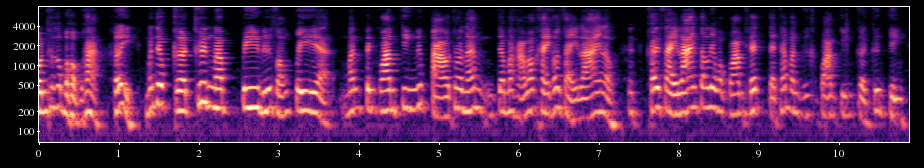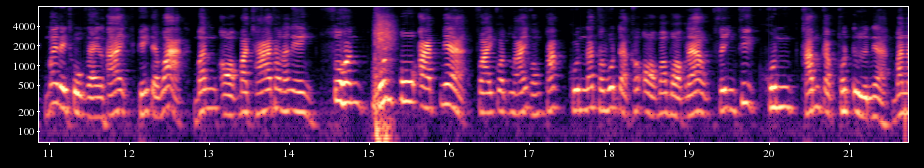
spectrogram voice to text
คนเขาก็บอกว่า เฮ้ย มันจะเกิดขึ้นมาปีหรือ 2 ปีอะมันเป็นความจริงหรือเปล่าเท่านั้นจะมาหาว่าใครเขาใส่ร้ายเราใครใส่ร้ายต้องเรียกว่าความเท็จ แต่ถ้ามันคือความจริงเกิดขึ้นจริง ไม่ได้ถูกใส่ร้าย เพียงแต่ว่ามันออกมาช้าเท่านั้นเองส่วนคุณปูอัดเนี่ยฝ่ายกฎหมายของพรรคคุณนัทวุฒิอะเขาออกมาบอกแล้ว สิ่งที่คุณทำกับคนอื่นเนี่ยมัน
